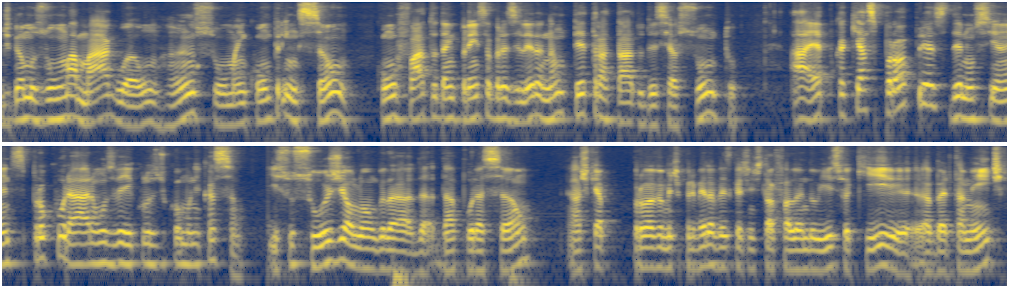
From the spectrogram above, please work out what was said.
digamos, uma mágoa, um ranço, uma incompreensão com o fato da imprensa brasileira não ter tratado desse assunto à época que as próprias denunciantes procuraram os veículos de comunicação. Isso surge ao longo da, da, da apuração, acho que é provavelmente a primeira vez que a gente está falando isso aqui abertamente,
